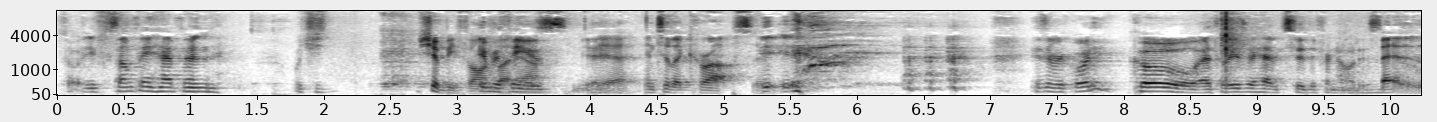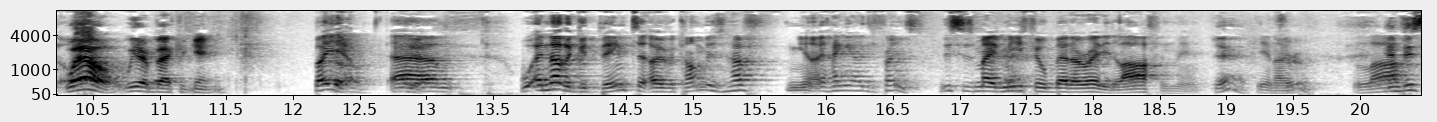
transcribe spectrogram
So if something happened, which is Should be fine. by Everything now. is- yeah. until it corrupts. is it recording? Cool. At least we have two different audios. Bello. Well, we are back again. But yeah, yeah. um, well, another good thing to overcome is have you know hang out with your friends. This has made me feel better already, laughing, man. Yeah, you know, true. laughter. And this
